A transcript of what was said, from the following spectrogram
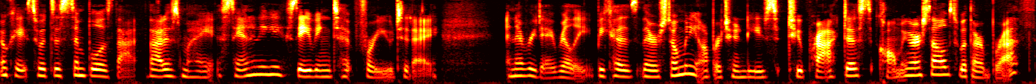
Okay, so it's as simple as that. That is my sanity saving tip for you today and every day, really, because there are so many opportunities to practice calming ourselves with our breath.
